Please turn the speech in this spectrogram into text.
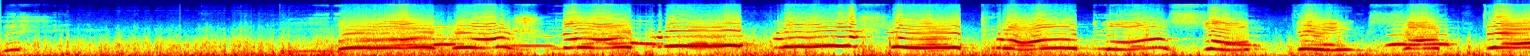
listen. no problem, no problem, something, something,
